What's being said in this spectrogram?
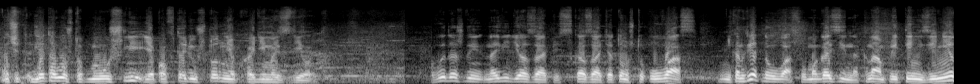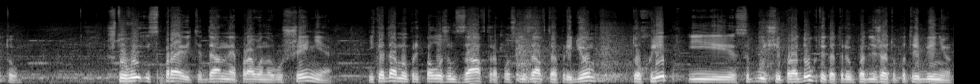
Значит, для того, чтобы мы ушли, я повторю, что необходимо сделать. Вы должны на видеозапись сказать о том, что у вас, не конкретно у вас, у магазина к нам претензий нету, что вы исправите данное правонарушение, и когда мы, предположим, завтра, послезавтра придем, то хлеб и сыпучие продукты, которые подлежат употреблению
